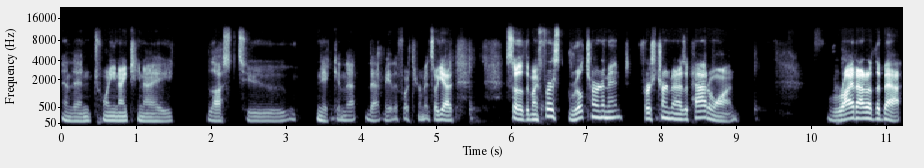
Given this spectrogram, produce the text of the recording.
and then 2019 I lost to Nick in that that May the 4th tournament. So yeah, so the, my first real tournament, first tournament as a Padawan, right out of the bat,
